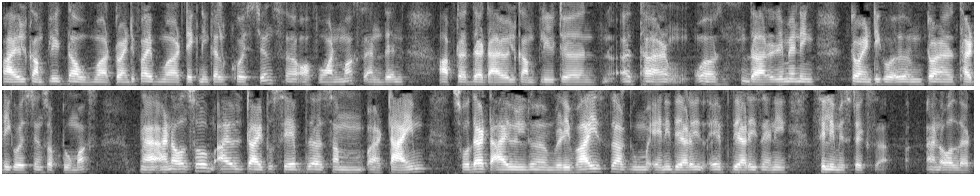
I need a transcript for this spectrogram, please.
I will complete the 25 technical questions of one marks and then after that I will complete the remaining 20 30 questions of two marks. uh, and also I will try to save the, some uh, time so that I will um, revise the any there is, if there is any silly mistakes uh, and all that.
